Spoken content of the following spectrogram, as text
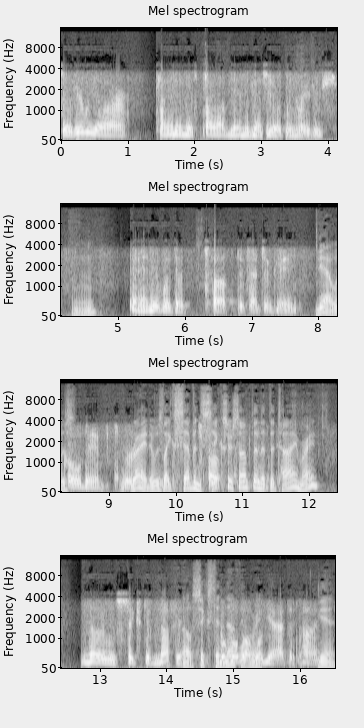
so here we are playing in this playoff game against the Oakland Raiders. And it was a tough defensive game. Yeah, it was Cold day. right. It was like seven six or something at the time, right? No, it was six to nothing. Oh, six to well, nothing. Well, well, right. well, yeah, at the time. Yeah.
